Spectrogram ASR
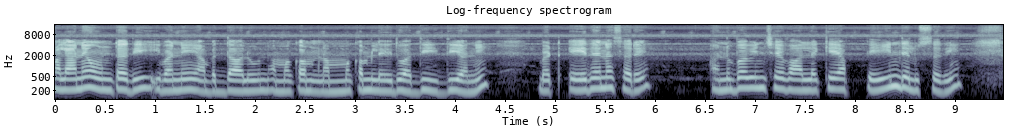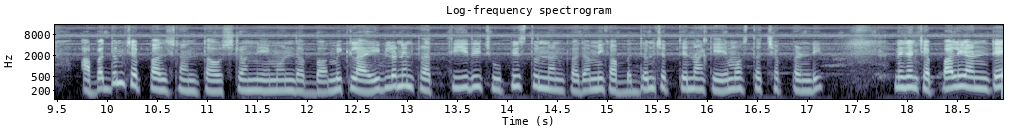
అలానే ఉంటుంది. ఇవన్నీ అబద్ధాలు నమ్మకం నమ్మకం లేదు అది ఇది అని. బట్ ఏదైనా సరే అనుభవించే వాళ్ళకే ఆ పెయిన్ తెలుస్తుంది. అబద్ధం చెప్పాల్సినంత అవసరం ఏముందబ్బా? మీకు లైవ్లో నేను ప్రతిదీ చూపిస్తున్నాను కదా మీకు అబద్ధం చెప్తే నాకు ఏమొస్తుంది చెప్పండి. నిజం చెప్పాలి అంటే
